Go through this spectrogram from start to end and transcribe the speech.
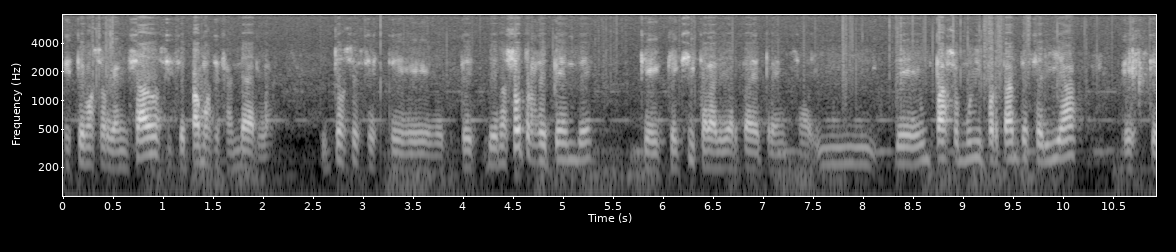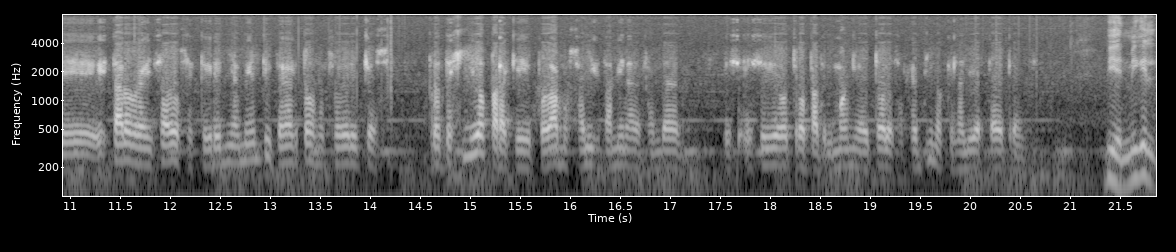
estemos organizados y sepamos defenderla. Entonces, este, de nosotros depende que, exista la libertad de prensa. Y de un paso muy importante sería este, estar organizados este, gremialmente y tener todos nuestros derechos protegidos para que podamos salir también a defender ese, otro patrimonio de todos los argentinos, que es la libertad de prensa. Bien, Miguel,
